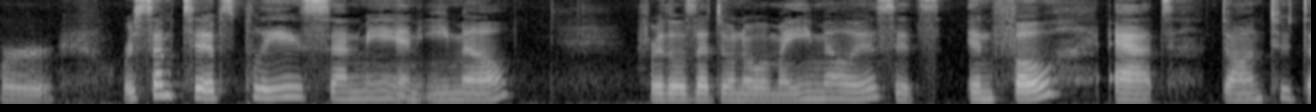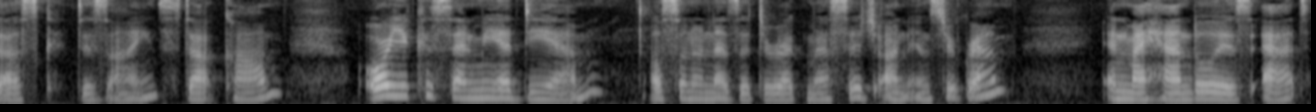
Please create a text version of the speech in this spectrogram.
or or some tips, please send me an email. For those that don't know what my email is, it's info at dawn to dusk or you can send me a DM, also known as a direct message on Instagram. And my handle is at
